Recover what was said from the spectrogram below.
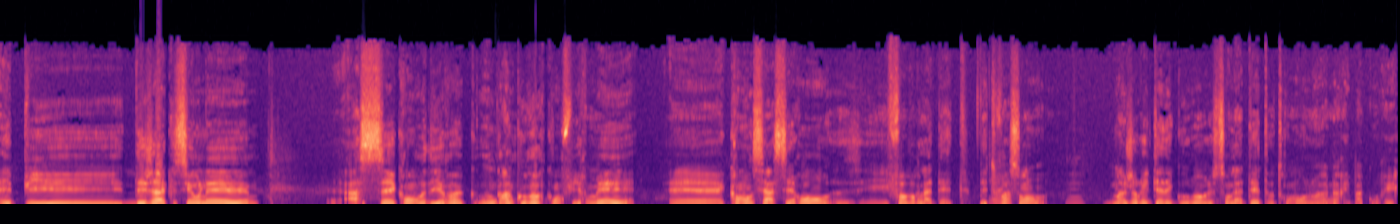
Et puis, déjà que si on est assez, comment vous dire, un coureur confirmé, euh, commencer à serrant, il faut avoir la tête. De toute Ouais. façon, Mm. la majorité des coureurs, sont la tête, autrement, on n'arrive pas à courir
